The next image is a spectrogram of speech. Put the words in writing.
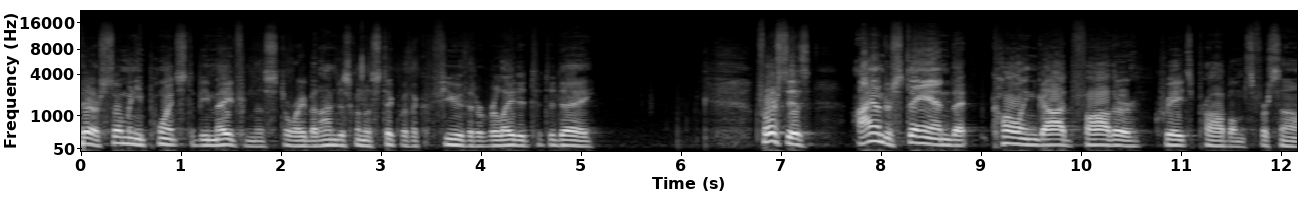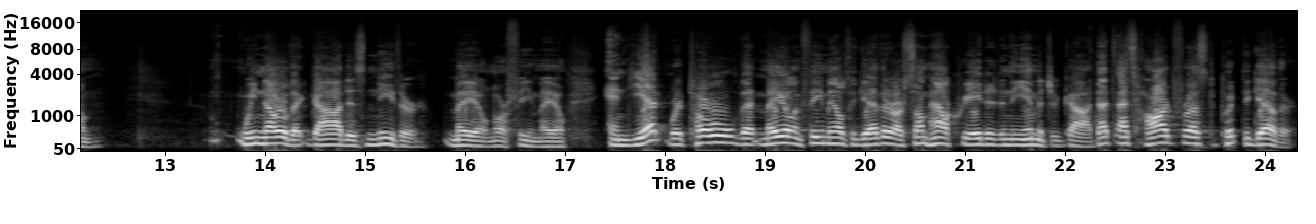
There are so many points to be made from this story, but I'm just going to stick with a few that are related to today. First is, I understand that calling God Father creates problems for some. We know that God is neither male nor female, and yet we're told that male and female together are somehow created in the image of God. That, that's hard for us to put together.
